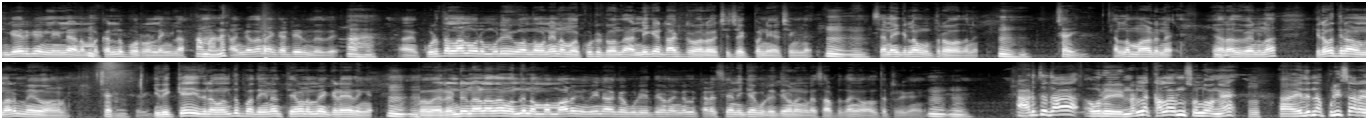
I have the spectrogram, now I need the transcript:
இங்கே இருக்கு இல்லைங்களா? நம்ம கல் போடுறோம் இல்லைங்களா? ஆமாண்ணே. அங்கே தான் நான் கட்டியிருந்தது. கொடுத்துடலான்னு ஒரு முடிவுக்கு வந்த உடனே நம்ம கூட்டிட்டு வந்து அன்றைக்கே டாக்டர் வர வச்சு செக் பண்ணியாச்சுங்கண்ணே. ம் ம். சென்னைக்கெல்லாம் உத்தரவாதனே சரிங்க. நல்ல மாடுண்ணே. யாராவது வேணும்னா இருபத்தி நாலு மணி நேரம் மேய்வாங்கண்ணே சரிங்க சரிங்க. இதுக்கே இதில் வந்து பார்த்தீங்கன்னா தீவனமே கிடையாதுங்க. இப்போ ரெண்டு நாளாக தான் வந்து நம்ம மாடுங்க வீணாக்கக்கூடிய தீவனங்கள் கடைசியாக நிற்கக்கூடிய தீவனங்களை சாப்பிட்டு தாங்க ம். அடுத்ததா ஒரு நல்ல கலர்னு சொல்லுவாங்க. எதுனா புளிசார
